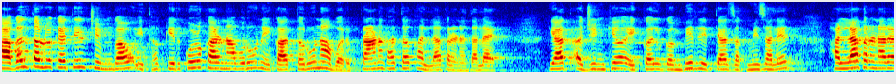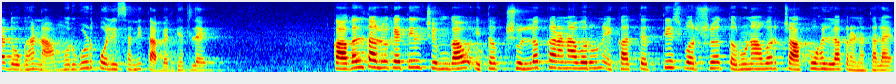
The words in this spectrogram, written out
कागल तालुक्यातील चिमगाव इथं किरकोळ कारणावरून एका तरुणावर प्राणघातक हल्ला करण्यात आलाय. यात अजिंक्य एकल गंभीररित्या जखमी झालेत. हल्ला करणाऱ्या दोघांना मुरगुड पोलिसांनी ताब्यात घेतलंय. कागल तालुक्यातील चिमगाव इथं क्षुल्लक कारणावरून एका तेहतीस वर्षीय तरुणावर चाकू हल्ला करण्यात आलाय.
